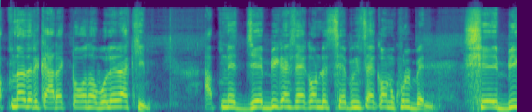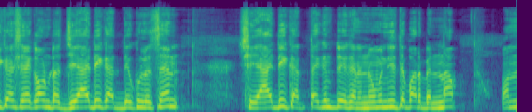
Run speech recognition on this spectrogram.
আপনাদেরকে আরেকটা কথা বলে রাখি। আপনি যে বিকাশ অ্যাকাউন্টে সেভিংস অ্যাকাউন্ট খুলবেন, সেই বিকাশ অ্যাকাউন্টটা যে আইডি কার্ড দিয়ে খুলেছেন, সেই আইডি কার্ডটা কিন্তু এখানে নমিনি দিতে পারবেন না। অন্য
